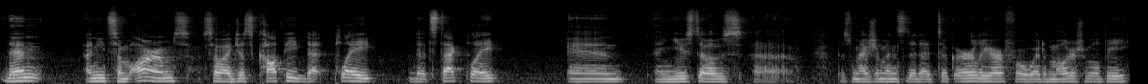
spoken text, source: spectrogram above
Then I need some arms, so I just copied that plate, that stack plate, and and used those uh, those measurements that I took earlier for where the motors will be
